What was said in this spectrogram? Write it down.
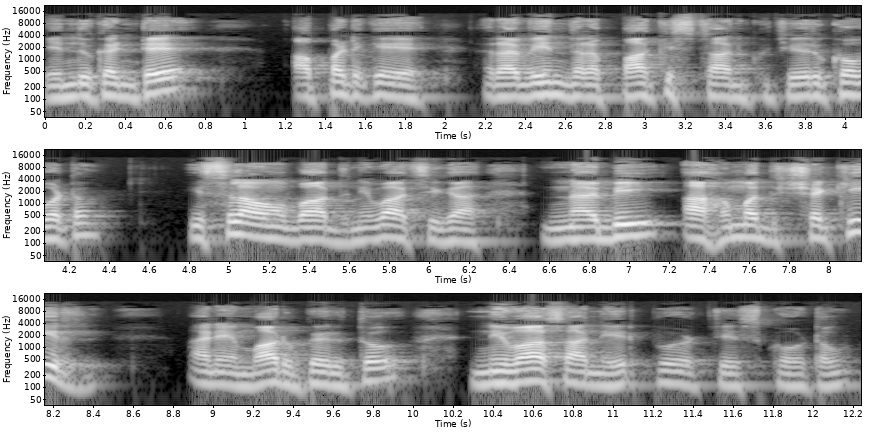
ఎందుకంటే అప్పటికే రవీంద్ర పాకిస్తాన్కు చేరుకోవటం ఇస్లామాబాద్ నివాసిగా నబీ అహ్మద్ షకీర్ అనే మారు పేరుతో నివాసాన్ని ఏర్పాటు చేసుకోవటం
